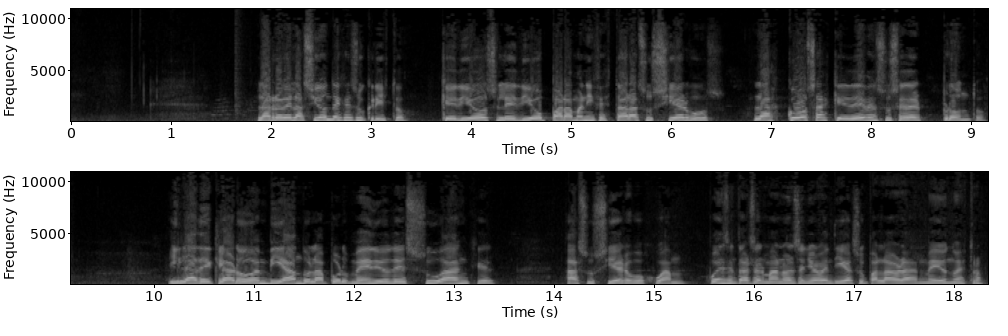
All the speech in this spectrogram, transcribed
La revelación de Jesucristo que Dios le dio para manifestar a sus siervos las cosas que deben suceder pronto, y la declaró enviándola por medio de su ángel a su siervo Juan. Pueden sentarse hermanos, el Señor bendiga su palabra en medio nuestro.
